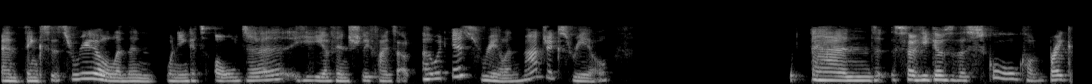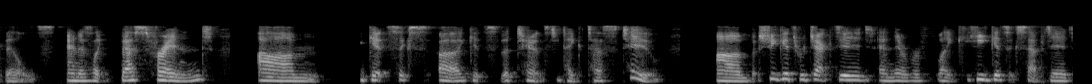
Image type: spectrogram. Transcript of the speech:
and thinks it's real. And then when he gets older, he eventually finds out, oh, it is real and magic's real. And so he goes to this school called Brakebills, and his like best friend, um, gets uh, gets the chance to take a test too. Um, but she gets rejected, and they're ref- like he gets accepted.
